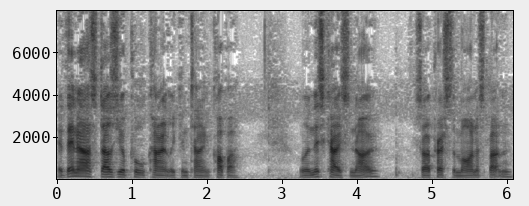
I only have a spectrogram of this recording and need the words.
It then asks does your pool currently contain copper? Well in this case no. So I press the minus button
